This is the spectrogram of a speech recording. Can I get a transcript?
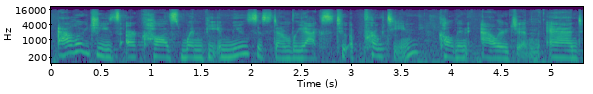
allergies are caused when the immune system reacts to a protein called an allergen. And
